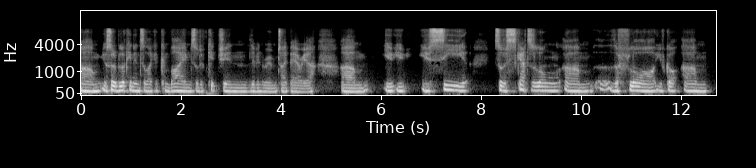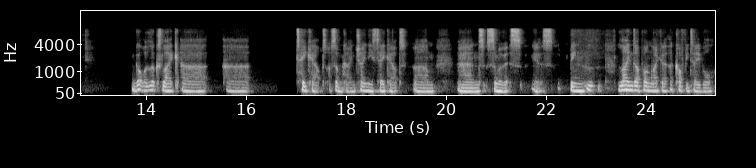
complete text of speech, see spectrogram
Um you're sort of looking into like a combined sort of kitchen living room type area. Um you you you see sort of scattered along um the floor you've got um got what looks like uh, uh, takeout of some kind, Chinese takeout, um, and some of it's you know, it's been lined up on like a, a coffee table,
